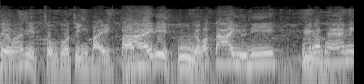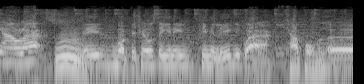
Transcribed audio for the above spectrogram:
เจอมาดริดส่งตัวจริงไป ตายดิอืมเดี๋ยวก็ตายอยู่ดีไงก็แพ้ไม่เอาละอืมไปบทกับเชลซีในพรีเมียร์ลีกดีกว่า ครับผมเออ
